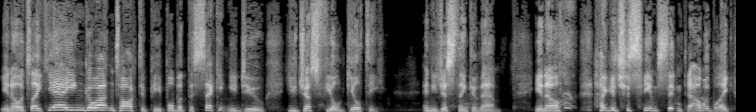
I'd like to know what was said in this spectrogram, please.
You know, it's like, yeah, you can go out and talk to people, but the second you do, you just feel guilty. and you just think of them. You know, I could just see him sitting down with like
